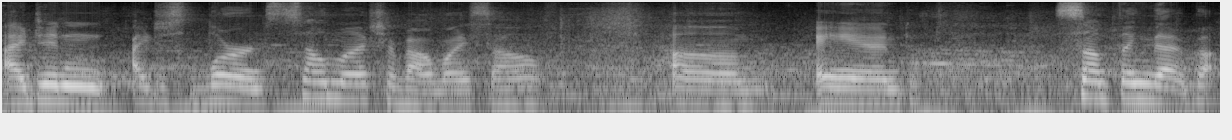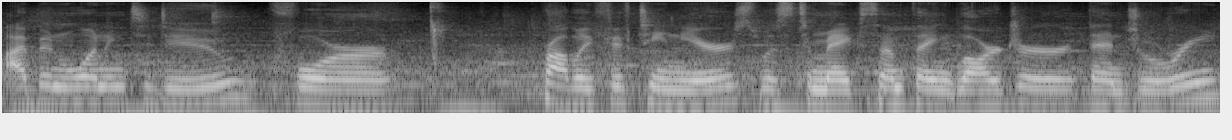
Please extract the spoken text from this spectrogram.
I didn't, I just learned so much about myself. Um, and something that I've been wanting to do for probably 15 years was to make something larger than jewelry.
